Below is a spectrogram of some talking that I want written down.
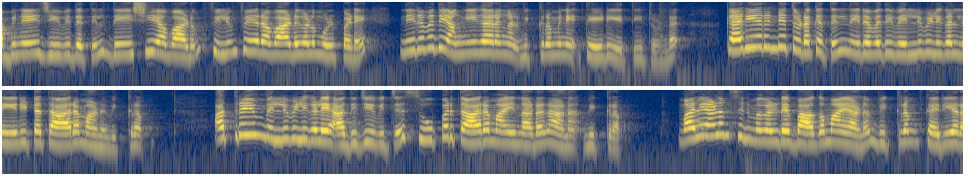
അഭിനയ ജീവിതത്തിൽ ദേശീയ അവാർഡും ഫിലിംഫെയർ അവാർഡുകളും ഉൾപ്പെടെ നിരവധി അംഗീകാരങ്ങൾ വിക്രമിനെ തേടിയെത്തിയിട്ടുണ്ട്. കരിയറിന്റെ തുടക്കത്തിൽ നിരവധി വെല്ലുവിളികൾ നേരിട്ട താരമാണ് വിക്രം. അത്രയും വെല്ലുവിളികളെ അതിജീവിച്ച് സൂപ്പർ താരമായി നടനാണ് വിക്രം. മലയാളം സിനിമകളുടെ ഭാഗമായാണ് വിക്രം കരിയർ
